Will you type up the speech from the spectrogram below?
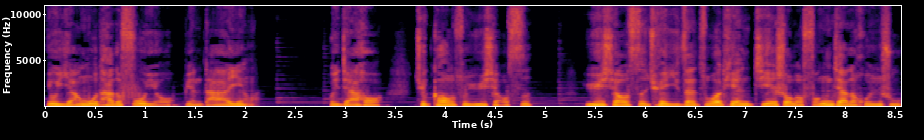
又仰慕他的富有，便答应了。回家后，却告诉于小思，于小思却已在昨天接受了冯家的婚书。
